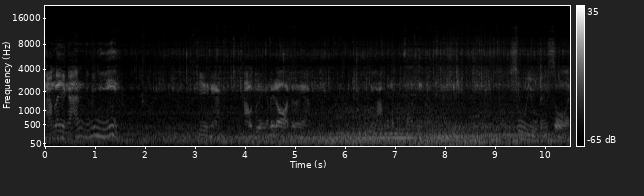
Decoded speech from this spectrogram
ถามอะไรอย่างนั้น ยังไม่มี พี่เนี่ยเอาตัวเองยังไม่รอดเลยอะยังหาผมมาปรึกษาพี่ะสู้อยู่เป็นโสด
